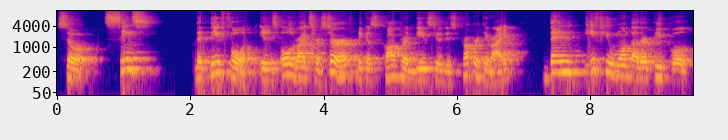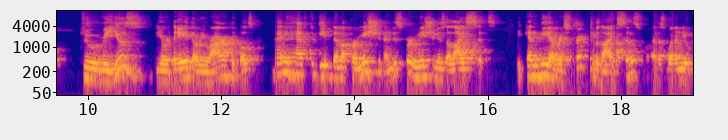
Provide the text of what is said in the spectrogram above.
So since the default is all rights reserved because copyright gives you this property right, then if you want other people to reuse your data or your articles, then you have to give them a permission. And this permission is a license. It can be a restrictive license, as when you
